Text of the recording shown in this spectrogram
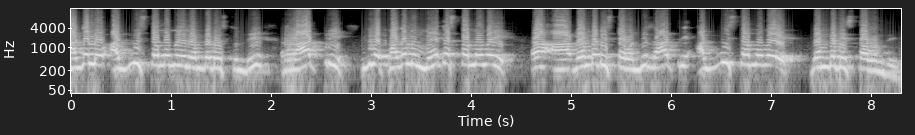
పగలు అగ్నిస్తంభమై వెంబడిస్తుంది. రాత్రి ఇదిగో పగలు మేఘస్తంభమై ఆ, ఆ, వెంబడిస్తా ఉంది. రాత్రి అగ్నిస్తంభమై వెంబడిస్తా ఉంది.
